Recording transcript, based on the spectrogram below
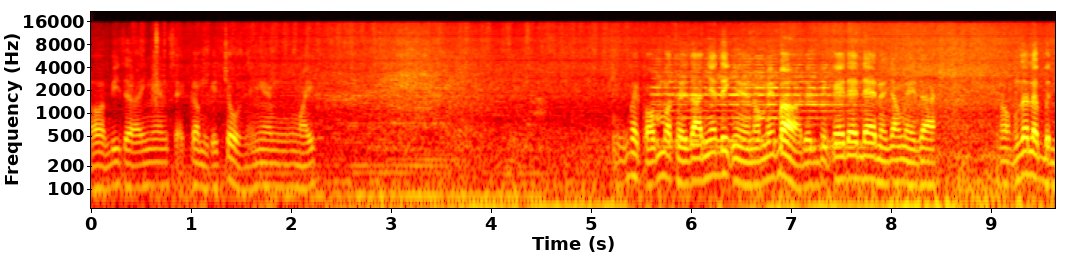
Rồi bây giờ anh em sẽ cầm cái chổi anh em ngoáy. Cũng phải có một thời gian nhất định này nó mới bở được những cái đen đen ở trong này ra. Nó cũng rất là bình,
